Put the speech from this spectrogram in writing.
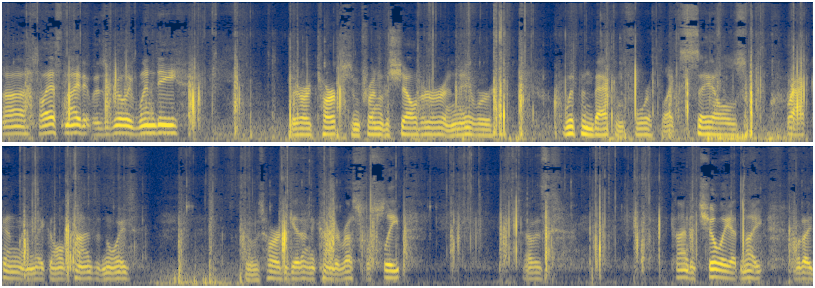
Uh, last night it was really windy. There are tarps in front of the shelter and they were whipping back and forth like sails cracking and making all kinds of noise. It was hard to get any kind of restful sleep. I was kind of chilly at night. What I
